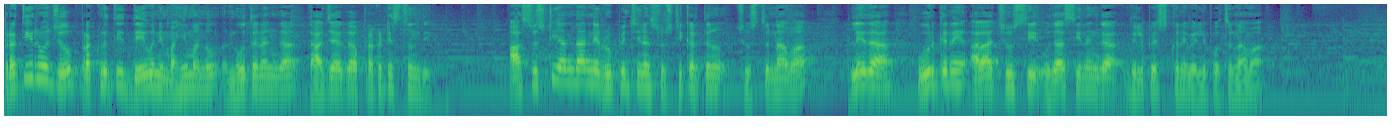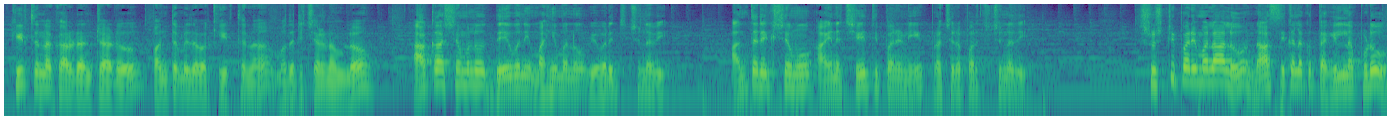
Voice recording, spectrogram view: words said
ప్రతిరోజు ప్రకృతి దేవుని మహిమను నూతనంగా తాజాగా ప్రకటిస్తుంది. ఆ సృష్టి అందాన్ని రూపించిన సృష్టికర్తను చూస్తున్నామా? లేదా ఊరికనే అలా చూసి ఉదాసీనంగా దులిపేసుకుని వెళ్ళిపోతున్నామా? కీర్తనకారుడు అంటాడు పంతొమ్మిదవ కీర్తన మొదటి చరణంలో ఆకాశములు దేవుని మహిమను వివరించుచున్నవి. అంతరిక్షము ఆయన చేతి పనిని ప్రచురపరచుచున్నది. సృష్టి పరిమళాలు నాసికలకు తగిలినప్పుడు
